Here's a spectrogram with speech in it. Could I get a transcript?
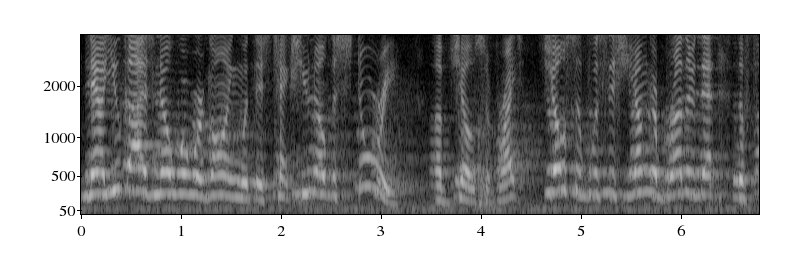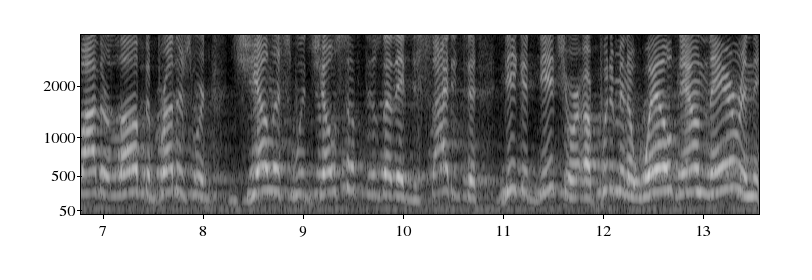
Now, you guys know where we're going with this text. You know the story of Joseph, right? Joseph was this younger brother that the father loved. The brothers were jealous with Joseph, they decided to dig a ditch or, or, put him in a well down there. And,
